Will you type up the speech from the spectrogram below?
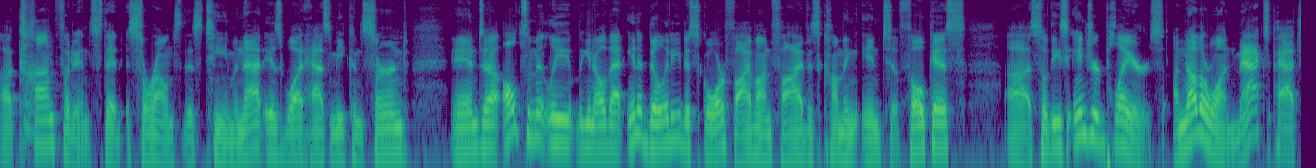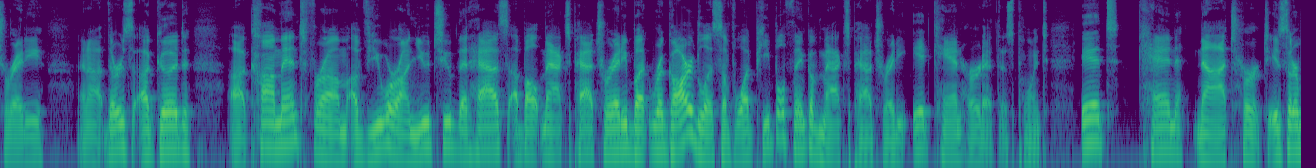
uh, confidence that surrounds this team. And that is what has me concerned. And uh, ultimately, you know, that inability to score five on five is coming into focus. Uh, so these injured players, another one, Max Pacioretty, and uh, there's a good uh, comment from a viewer on YouTube that has about Max Pacioretty. But regardless of what people think of Max Pacioretty, it can hurt at this point. It cannot hurt. Is there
